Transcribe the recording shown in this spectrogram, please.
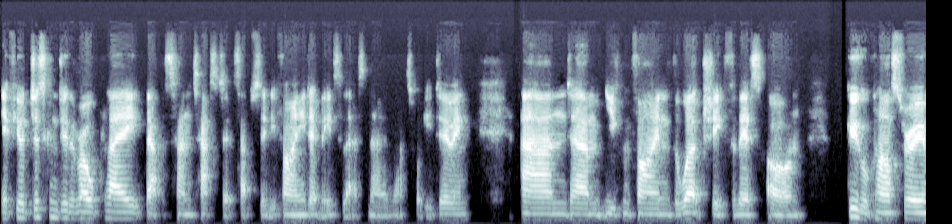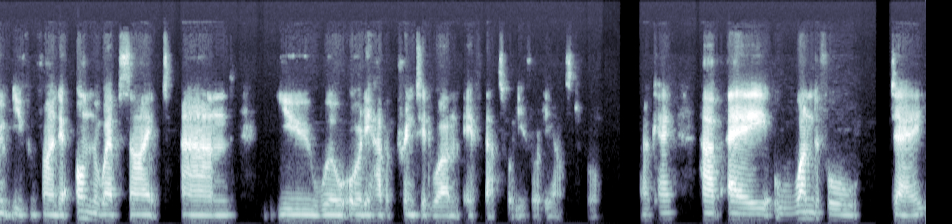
If you're just going to do the role play, that's fantastic. It's absolutely fine. You don't need to let us know that's what you're doing. And um, you can find the worksheet for this on Google Classroom. You can find it on the website, and you will already have a printed one if that's what you've already asked for. Okay, have a wonderful day,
